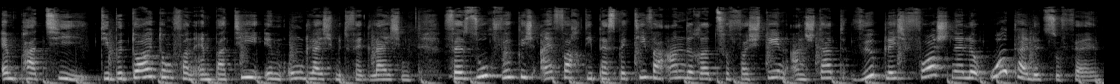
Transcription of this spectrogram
Empathie. Die Bedeutung von Empathie im Ungleich mit Vergleichen. Versuch wirklich einfach die Perspektive anderer zu verstehen, anstatt wirklich vorschnelle Urteile zu fällen.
